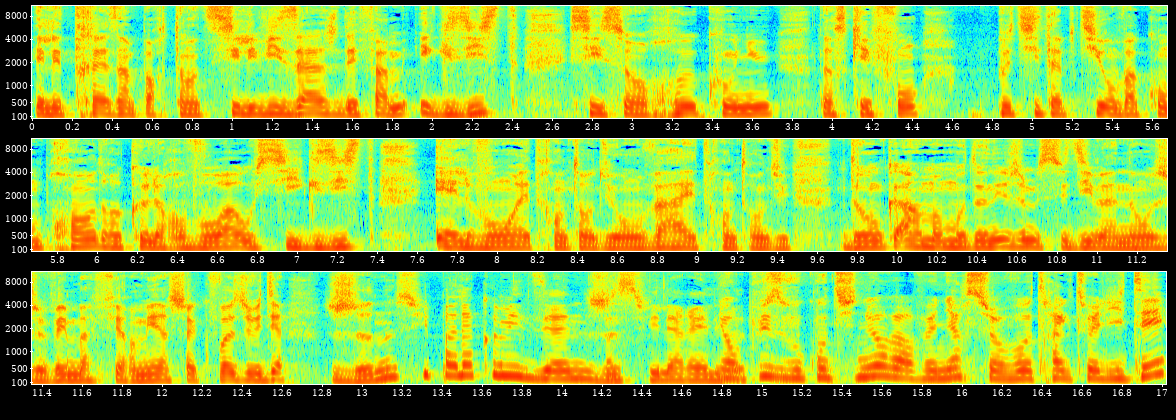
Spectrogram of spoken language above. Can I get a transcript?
elle est très importante. Si les visages des femmes existent, s'ils sont reconnus dans ce qu'elles font, petit à petit, on va comprendre que leur voix aussi existe et elles vont être entendues, on va être entendu. Donc, à un moment donné, je me suis dit, bah non, je vais m'affirmer à chaque fois, je vais dire, je ne suis pas la comédienne, je suis la réalisatrice. Et en plus, vous continuez, on va revenir sur votre actualité.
